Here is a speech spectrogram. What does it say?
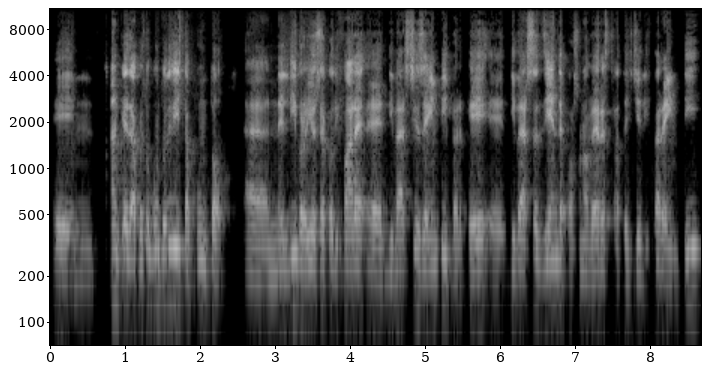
E, ehm, anche da questo punto di vista, appunto, eh, nel libro io cerco di fare eh, diversi esempi perché eh, diverse aziende possono avere strategie differenti,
